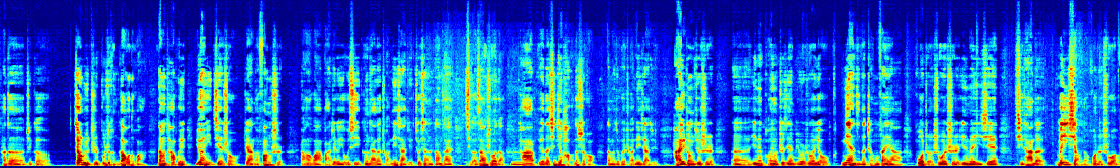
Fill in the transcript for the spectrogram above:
他的这个焦虑值不是很高的话，那么他会愿意接受这样的方式，然后的话把这个游戏更加的传递下去。就像是刚才企鹅桑说的，他觉得心情好的时候，那么就会传递下去。还有一种就是，呃，因为朋友之间，比如说有面子的成分呀，或者说是因为一些其他的微小的或者说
